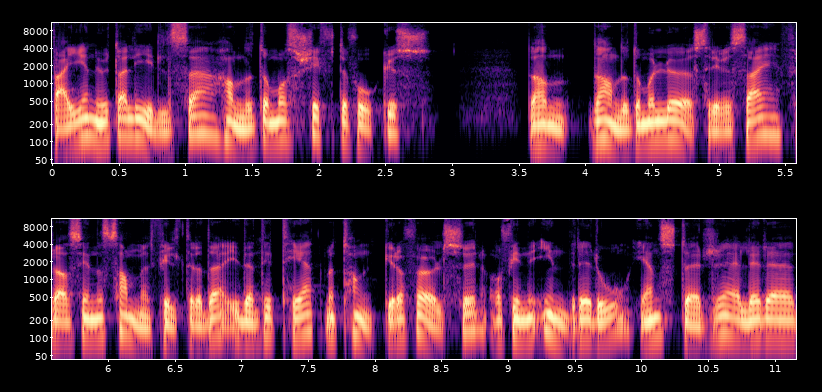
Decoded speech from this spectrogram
Veien ut av lidelse handlet om å skifte fokus. Det handlet om å løsrive seg fra sine sammenfiltrede identitet med tanker og følelser og finne indre ro i en større eller eh,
